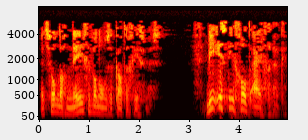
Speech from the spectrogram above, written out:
Het zondag 9 van onze catechismus. Wie is die God eigenlijk?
